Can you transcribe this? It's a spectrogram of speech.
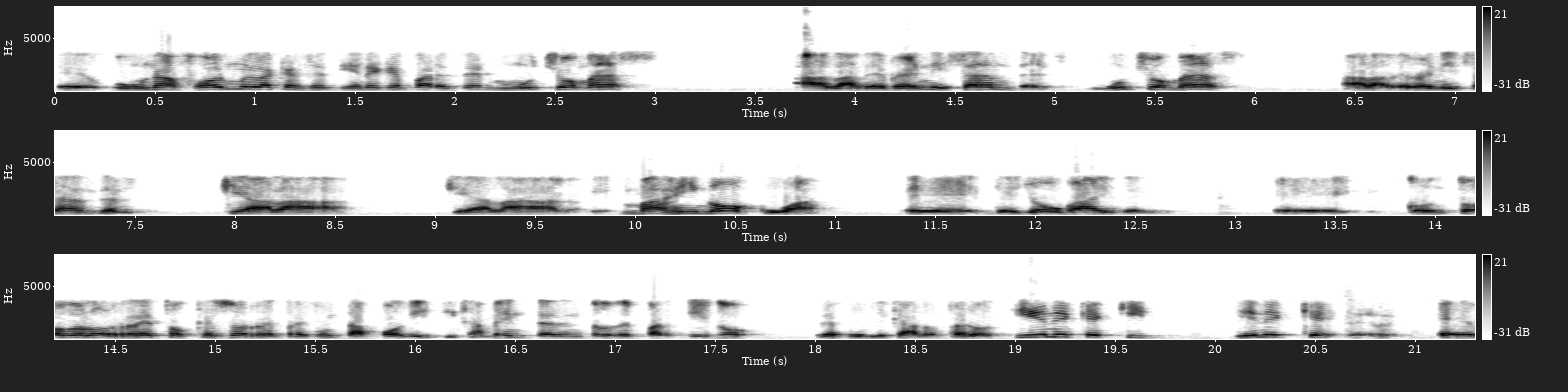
eh, una fórmula que se tiene que parecer mucho más a la de Bernie Sanders, mucho más a la de Bernie Sanders que a la que a la más inocua eh, de Joe Biden, eh, con todos los retos que eso representa políticamente dentro del Partido Republicano. Pero tiene que tiene que eh,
